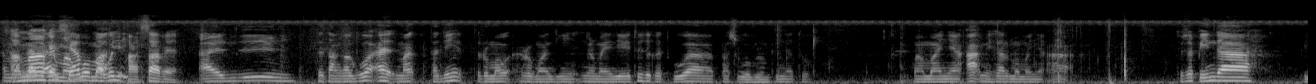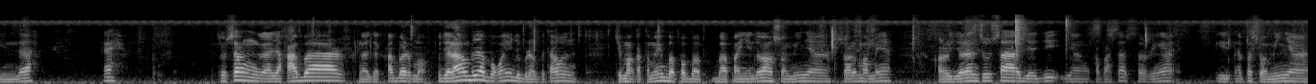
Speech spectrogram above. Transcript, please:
sama kayak mak gua mak gua di pasar ya. Anjing. Tetangga gua eh ma, tadi rumah rumah di rumahnya dia itu deket gua pas gua belum pindah tuh. Mamanya A misal mamanya A. Terusnya pindah pindah. Eh terusnya nggak ada kabar nggak ada kabar. Ma- udah lama udah pokoknya udah berapa tahun. Cuma ketemunya bapak bap bapaknya doang suaminya. Soalnya mamanya kalau jalan susah jadi yang ke pasar seringnya apa suaminya.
